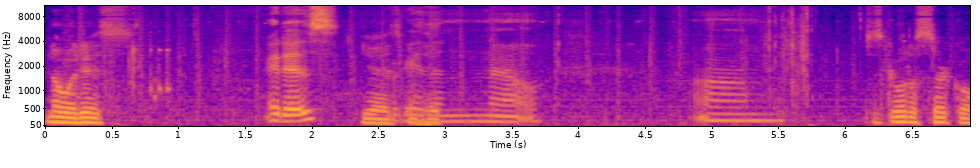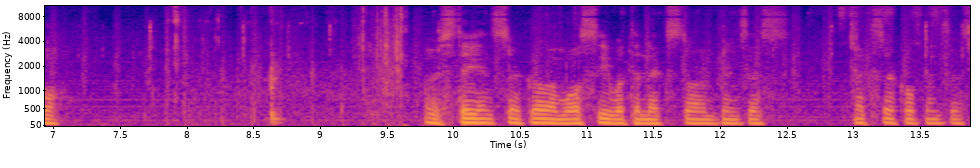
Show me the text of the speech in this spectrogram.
No, it is. It is? Yeah, it's okay, been hit. then no. Um, Just go to circle. Or stay in circle and we'll see what the next storm brings us. Next circle brings us.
